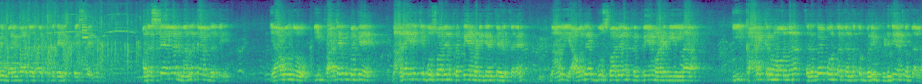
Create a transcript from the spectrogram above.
ನೀವು ಮರಿಬಾರ್ದು ಅಂತಕ್ಕಂಥದ್ದು ಹೇಳಿ ಅದಷ್ಟೇ ಅಲ್ಲ, ನನ್ನ ಕಾಲದಲ್ಲಿ ಯಾವೊಂದು ಈ ಪ್ರಾಜೆಕ್ಟ್ ಬಗ್ಗೆ ನಾನೇ ಇದಕ್ಕೆ ಭೂಸ್ವಾಧೀನ ಪ್ರಕ್ರಿಯೆ ಮಾಡಿದ್ದೆ ಅಂತ ಹೇಳ್ತಾರೆ. ನಾನು ಯಾವುದೇ ಭೂಸ್ವಾಧೀನ ಪ್ರಕ್ರಿಯೆ ಮಾಡಿರಲಿಲ್ಲ. ಈ ಕಾರ್ಯಕ್ರಮವನ್ನ ತರಬೇಕು ಅಂತಕ್ಕಂಥದ್ದು ಬರೀ ಬಿಡದಿ ಹತ್ರದ್ದಲ್ಲ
